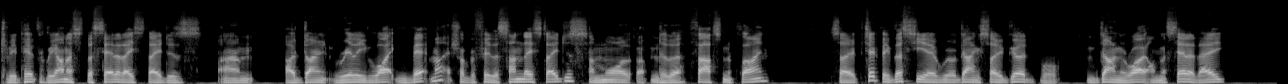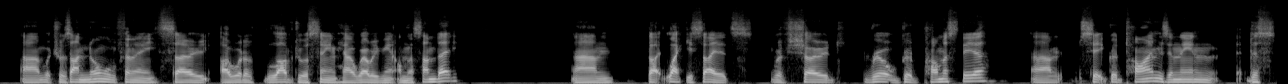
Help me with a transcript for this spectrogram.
to be perfectly honest, the Saturday stages um, I don't really like that much. I prefer the Sunday stages. I'm more into the fast and flying. So particularly this year, we were going so good, well, going right on the Saturday, um, which was unnormal for me. So I would have loved to have seen how well we went on the Sunday. Um, but like you say, it's we've showed real good promise there, um, set good times, and then just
